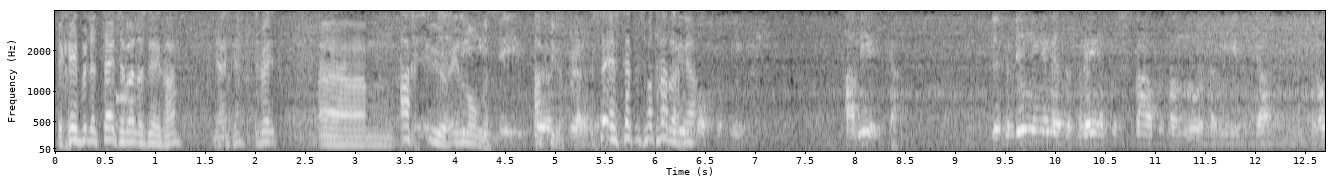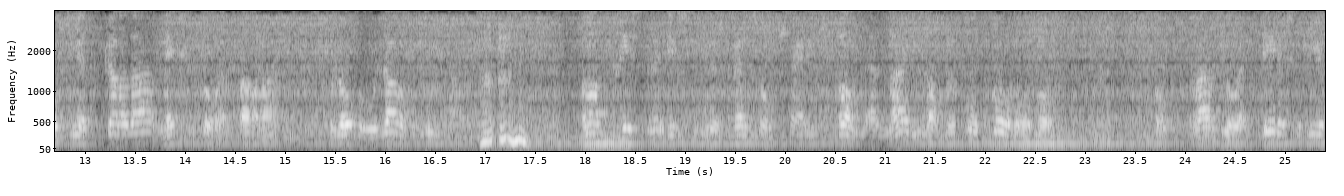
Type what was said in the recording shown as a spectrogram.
Ik geef me de tijd er wel eens even aan. Ja, oké. Ik weet- Ehm, acht uur in Londen. Acht uur. Z- Zet eens wat harder. Nieuws. Amerika. De verbindingen met de Verenigde Staten van Noord-Amerika, en ook die met Canada, Mexico en Panama, verlopen hoe langer hoe moeizaam. Vanaf gisteren is hier een grensoverschrijding van en naar die landen volkomen onmogelijk. Ook radio- en telexverkeer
